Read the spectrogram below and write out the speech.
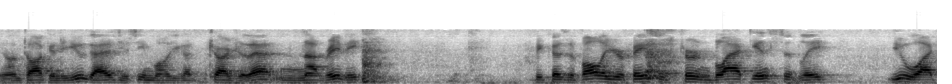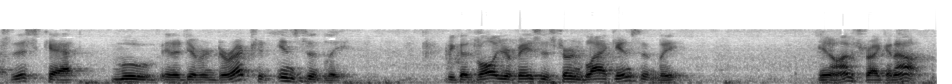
You know, I'm talking to you guys. You seem well, you got in charge of that, and not really. Because if all of your faces turn black instantly, you watch this cat move in a different direction instantly. Because if all your faces turn black instantly, you know, I'm striking out.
